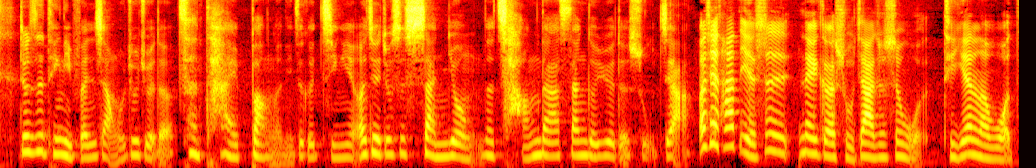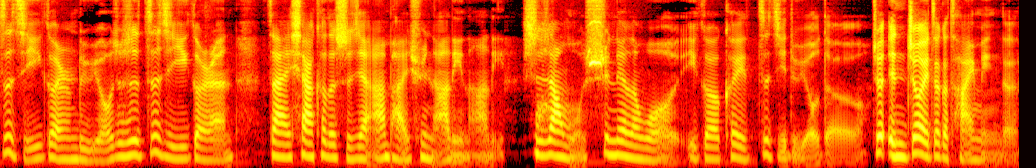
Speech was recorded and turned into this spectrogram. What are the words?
就是听你分享，我就觉得真的太棒了，你这个经验，而且就是善用那长达三个月的暑假，而且他也是那个暑假，就是我体验了我自己一个人旅游，就是自己一个人在下课的时间安排去哪里哪里，是让我训练了我一个可以自己旅游的，就 enjoy 这个 timing 的。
